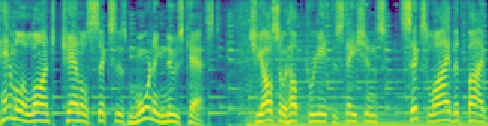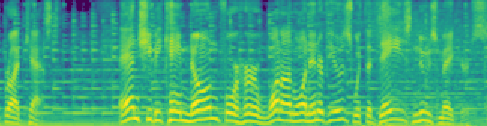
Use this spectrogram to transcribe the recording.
Pamela launched Channel 6's morning newscast. She also helped create the station's 6 Live at 5 broadcast. And she became known for her one on one interviews with the day's newsmakers.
